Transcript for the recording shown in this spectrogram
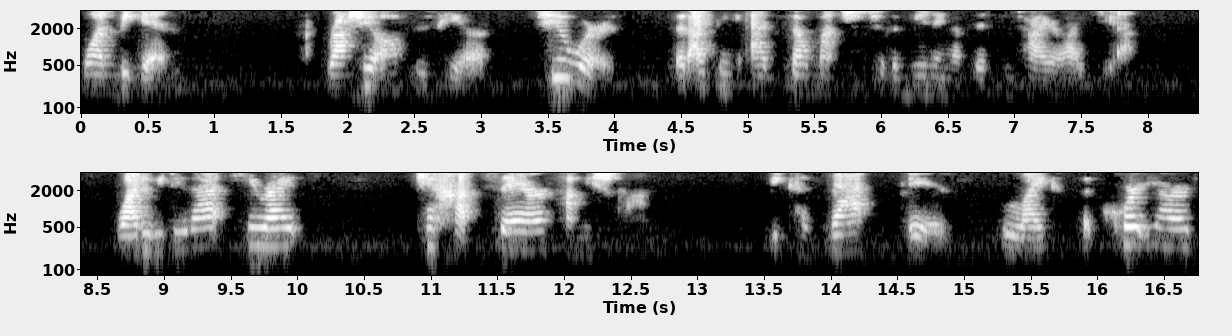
one begins. Rashi offers here two words that I think adds so much to the meaning of this entire idea. Why do we do that? He writes, Kechatzer Hamishkan. because that is like the courtyard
